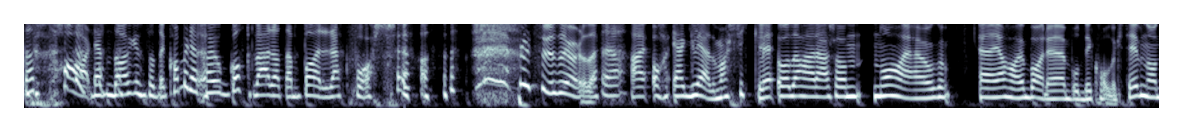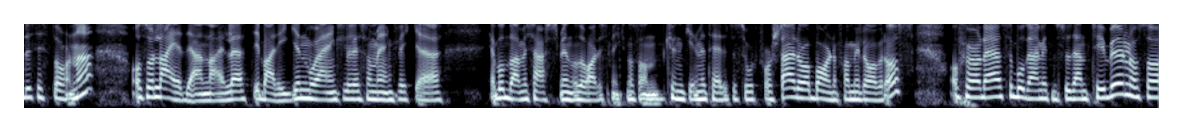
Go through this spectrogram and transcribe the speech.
da tar den dagen som det kommer. Det kan jo godt være at jeg bare rekker vors. Plutselig så gjør du det. Ja. Nei, åh, jeg gleder meg skikkelig. Og det her er sånn, nå har jeg jo eh, jeg har jo bare bodd i kollektiv nå de siste årene, og så leide jeg en leilighet i Bergen hvor jeg egentlig, liksom, egentlig ikke jeg bodde der med kjæresten min, og det var liksom ikke noe sånn, kunne ikke invitere til stort vors der. Det var barnefamilie over oss. Og før det så bodde jeg i en liten studenthybel, og så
